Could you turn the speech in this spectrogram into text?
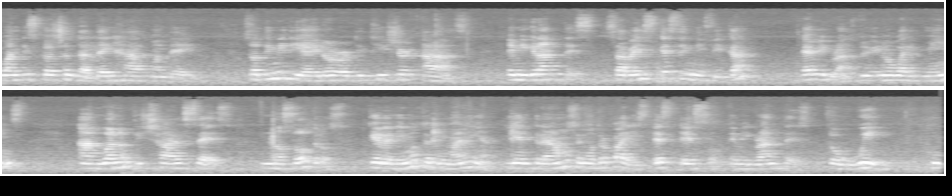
one discussion that they had one day. So the mediator or the teacher asked, emigrantes, ¿sabéis qué significa? Emigrants, do you know what it means? And one of the child says, nosotros, que venimos de Rumanía y entramos en otro país. Es eso, emigrantes. So we, who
